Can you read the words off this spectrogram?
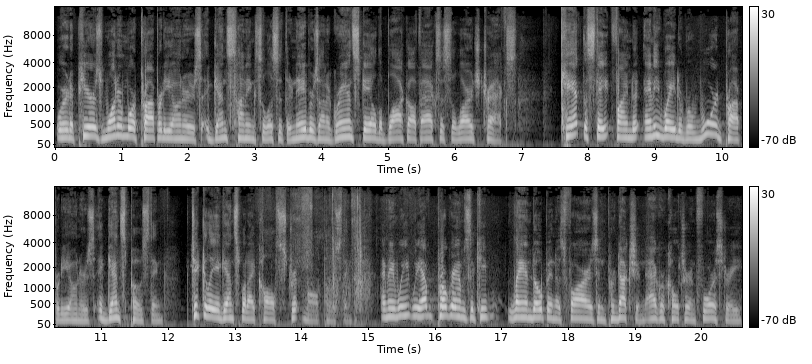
where it appears one or more property owners against hunting solicit their neighbors on a grand scale to block off access to large tracts. Can't the state find any way to reward property owners against posting, particularly against what I call strip mall posting? I mean, we, we have programs to keep land open as far as in production, agriculture, and forestry,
